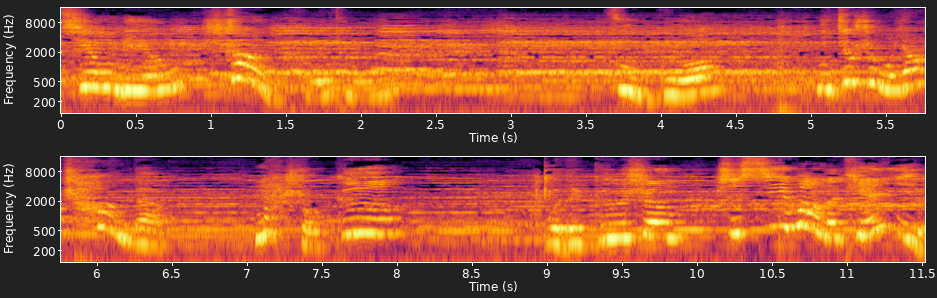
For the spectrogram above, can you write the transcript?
清明上河图。祖国。你就是我要唱的那首歌，我的歌声是希望的田野，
